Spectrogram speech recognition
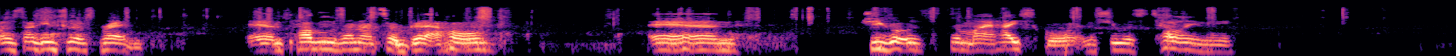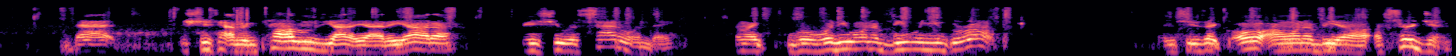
I was talking to a friend, and problems are not so good at home, and she goes to my high school, and she was telling me that she's having problems, yada yada yada, because she was sad one day. I'm like, well, what do you want to be when you grow up? And she's like, oh, I want to be a, a surgeon.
